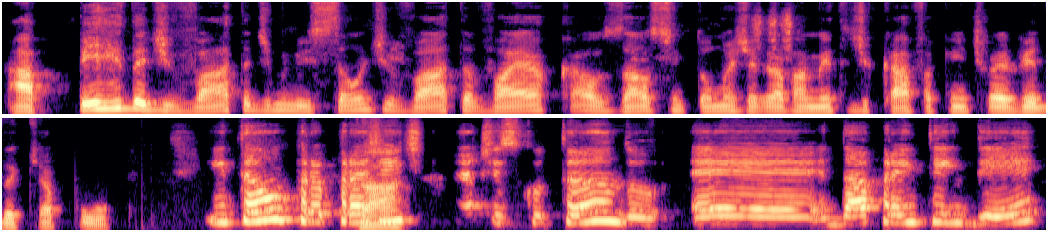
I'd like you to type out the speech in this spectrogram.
a perda de vata, a diminuição de vata vai causar os sintomas de agravamento de kapha que a gente vai ver daqui a pouco. Então, para tá? a gente que está te escutando, é, dá para entender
